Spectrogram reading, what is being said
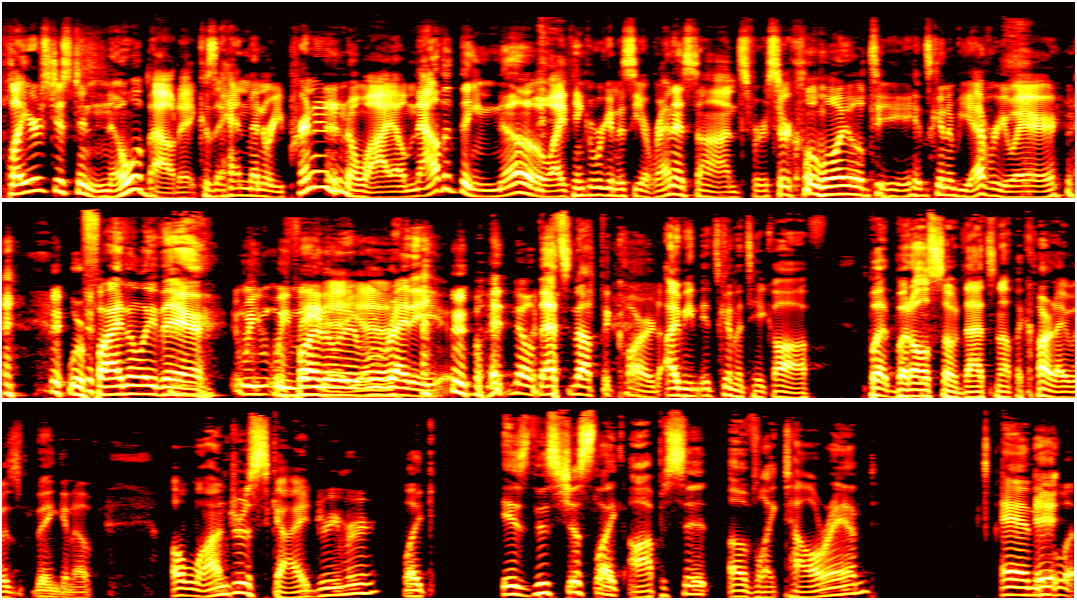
players just didn't know about it because it hadn't been reprinted in a while. Now that they know, I think we're going to see a renaissance for Circle of Loyalty. It's going to be everywhere. We're finally there. we we We're made finally it. yeah. we're ready. But no, that's not the card. I mean, it's gonna take off. But but also that's not the card I was thinking of. Alandra Sky Dreamer. Like, is this just like opposite of like Talrand? And It- li-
